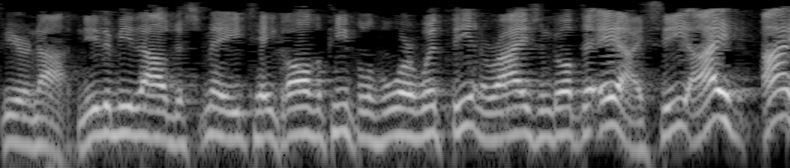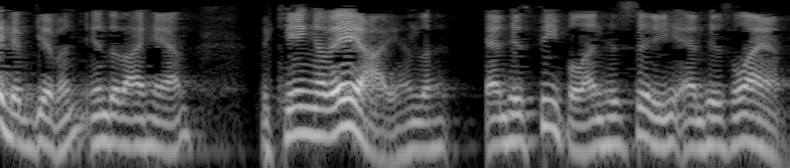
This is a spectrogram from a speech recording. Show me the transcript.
Fear not. Neither be thou dismayed. Take all the people of war with thee and arise and go up to Ai. See, I, I have given into thy hand the king of Ai and, the, and his people and his city and his land.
